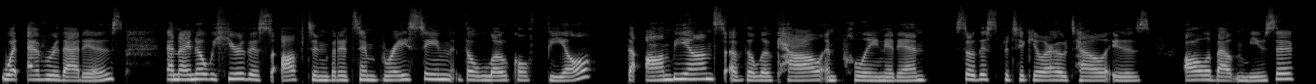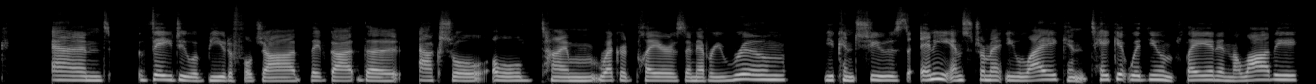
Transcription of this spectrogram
whatever that is. And I know we hear this often, but it's embracing the local feel, the ambiance of the locale and pulling it in. So this particular hotel is all about music and they do a beautiful job. They've got the actual old time record players in every room. You can choose any instrument you like and take it with you and play it in the lobby.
